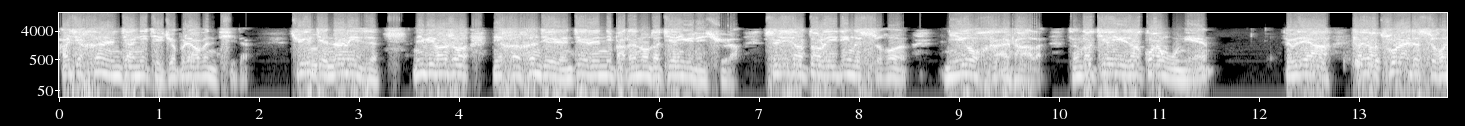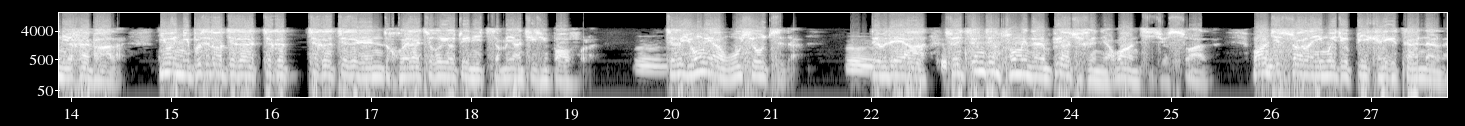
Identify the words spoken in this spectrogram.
而且恨人家你解决不了问题的。举个简单例子，你比方说你很恨这个人，这个人你把他弄到监狱里去了，实际上到了一定的时候，你又害怕了，等到监狱他关五年，对不对啊？他要出来的时候你害怕了，因为你不知道这个这个这个这个人回来之后要对你怎么样进行报复了，嗯。这个永远无休止的，嗯，对不对啊？所以真正聪明的人不要去恨人家，忘记就算了，忘记算了，因为就避开一个灾难了，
